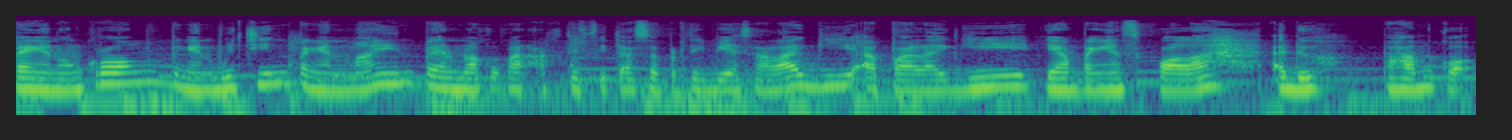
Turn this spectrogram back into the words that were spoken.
pengen nongkrong, pengen bucin, pengen pengen main, pengen melakukan aktivitas seperti biasa lagi, apalagi yang pengen sekolah, aduh paham kok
